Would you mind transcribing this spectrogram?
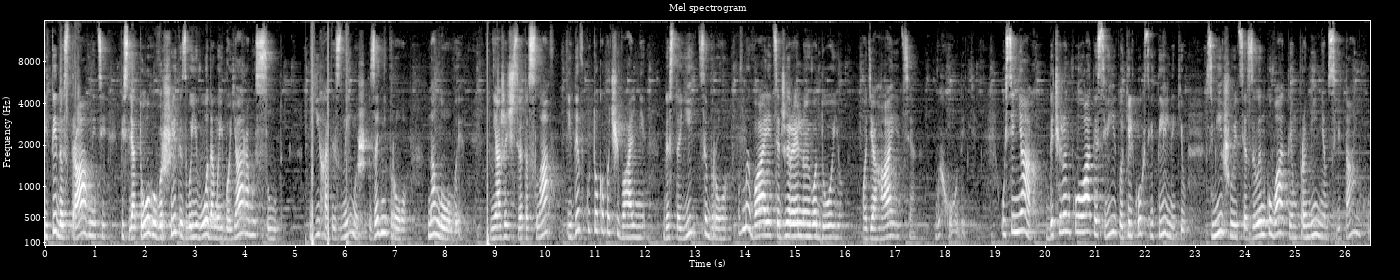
йти до стравниці, після того вершити з воєводами й боярами суд, їхати з ними ж за Дніпро, на лови. Княжич Святослав іде в куток опочивальні, де стоїть цебро, вмивається джерельною водою, одягається, виходить. У сінях, де черенкувате світло кількох світильників змішується з зеленкуватим промінням світанку,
